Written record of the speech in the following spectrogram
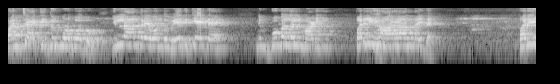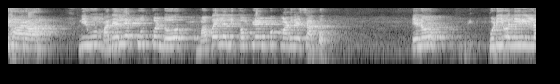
ಪಂಚಾಯತಿಗೆ ದುಡ್ಡು ಕೊಡ್ಬೋದು. ಇಲ್ಲ ಅಂದರೆ ಒಂದು ವೇದಿಕೆ ಇದೆ. ನಿಮ್ಮ ಗೂಗಲಲ್ಲಿ ಮಾಡಿ, ಪರಿಹಾರ ಅಂತ ಇದೆ. ಪರಿಹಾರ. ನೀವು ಮನೆಯಲ್ಲೇ ಕೂತ್ಕೊಂಡು ಮೊಬೈಲಲ್ಲಿ ಕಂಪ್ಲೇಂಟ್ ಬುಕ್ ಮಾಡಿದ್ರೆ ಸಾಕು. ಏನು? ಕುಡಿಯುವ ನೀರಿಲ್ಲ,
